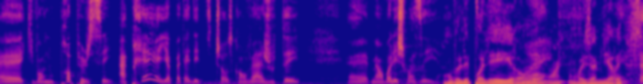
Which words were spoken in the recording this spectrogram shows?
euh, qui vont nous propulser. Après, il y a peut-être des petites choses qu'on veut ajouter, euh, mais on va les choisir. On veut les polir, on, Ouais. va, ouais, on va les améliorer. Ouais, ça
